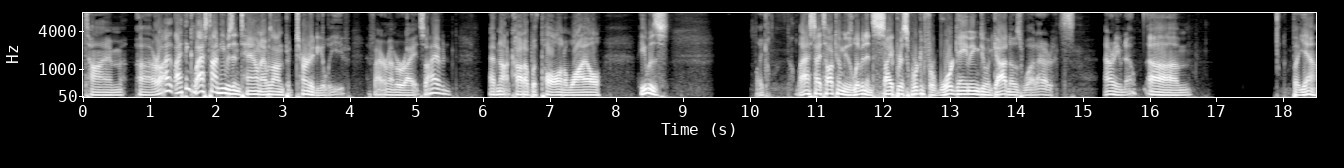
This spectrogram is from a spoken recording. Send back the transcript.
time. Uh, or I, I think last time he was in town, I was on paternity leave, if I remember right. So I have I have not caught up with Paul in a while. He was like last I talked to him, he was living in Cyprus, working for Wargaming, doing God knows what. I don't, it's, I don't even know. Um, but yeah,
